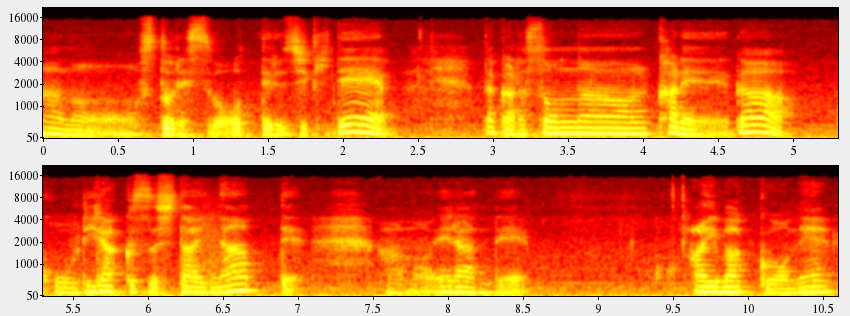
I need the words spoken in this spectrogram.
あのストレスを負ってる時期でだからそんな彼がこうリラックスしたいなってあの選んでアイバッグをね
